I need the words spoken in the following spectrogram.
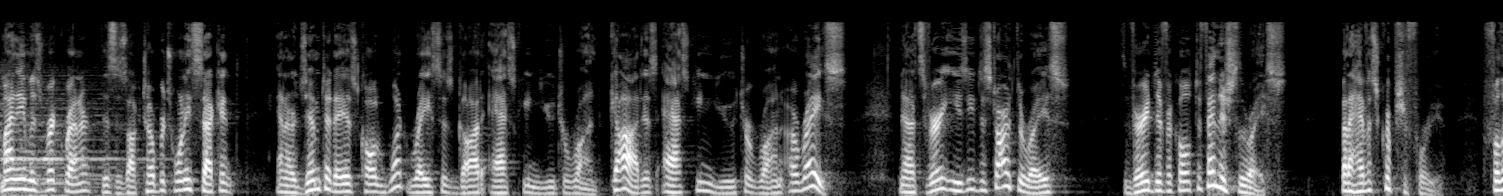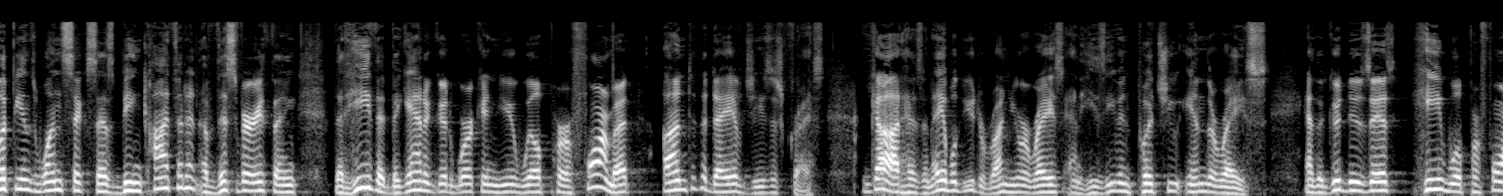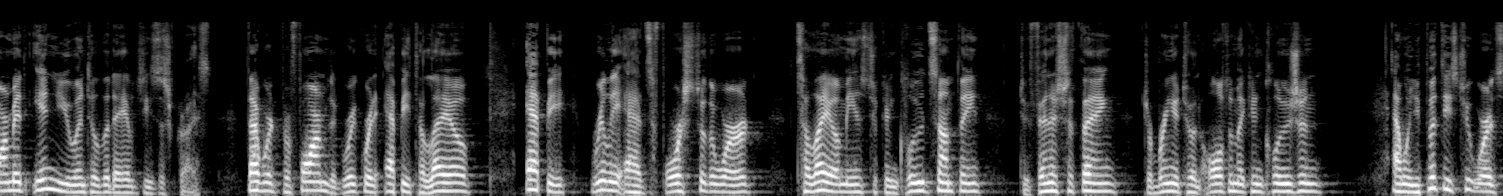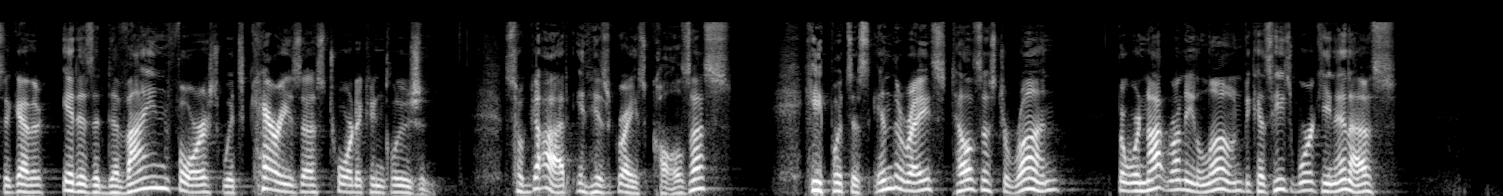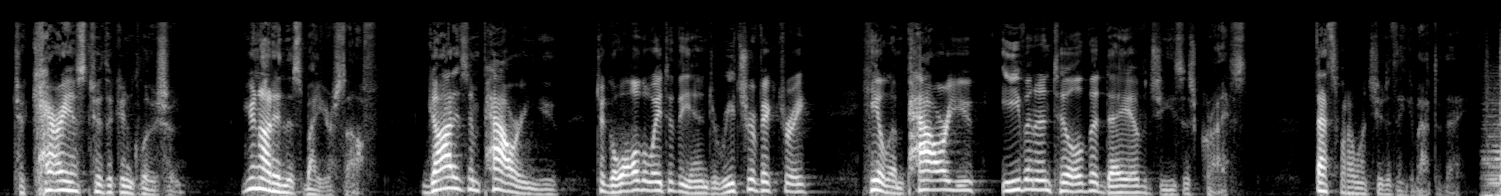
My name is Rick Renner. This is October 22nd, and our gym today is called What Race is God Asking You to Run? God is asking you to run a race. Now, it's very easy to start the race, it's very difficult to finish the race. But I have a scripture for you. Philippians 1 6 says, Being confident of this very thing, that he that began a good work in you will perform it unto the day of Jesus Christ. God has enabled you to run your race, and he's even put you in the race. And the good news is, He will perform it in you until the day of Jesus Christ. That word perform, the Greek word epiteleo. Epi really adds force to the word. Teleo means to conclude something, to finish a thing, to bring it to an ultimate conclusion. And when you put these two words together, it is a divine force which carries us toward a conclusion. So God, in His grace, calls us. He puts us in the race, tells us to run, but we're not running alone because He's working in us to carry us to the conclusion. You're not in this by yourself. God is empowering you to go all the way to the end to reach your victory. He'll empower you even until the day of Jesus Christ. That's what I want you to think about today.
